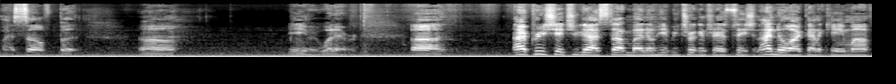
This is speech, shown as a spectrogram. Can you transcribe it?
myself, but uh, anyway, whatever. Uh, I appreciate you guys stopping by No Hippie Truck and Transportation. I know I kind of came off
